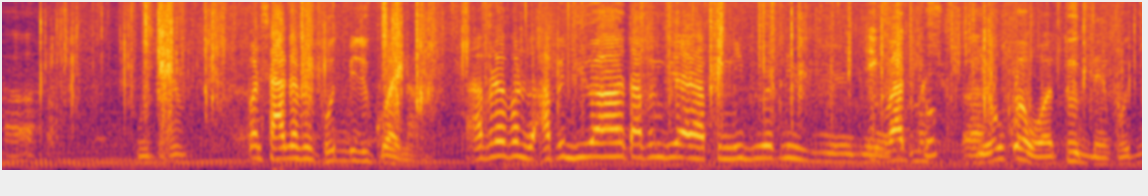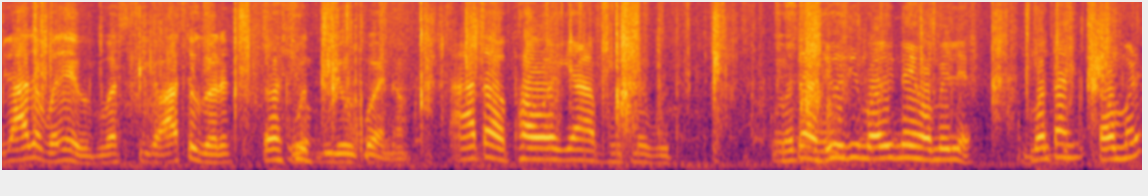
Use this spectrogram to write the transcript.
હા. ભૂત એમ? પણ સાગરભાઈ ભૂત બીજું કોઈ ના આપણે પણ આપણે દીવા આપણે દીવા આપણે નહીં દીવા એટલી એક વાત એવું કોઈ હોતું જ નહીં ભૂત. બીજું આ તો બધે વસ્તી આતું ઘરે તો શું? બીજું કોઈ ના આ તો અફવા હોય કે આ ભૂત ને ભૂત. મને તો હજુ સુધી નહીં હમે લે મને તો તો મળે.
